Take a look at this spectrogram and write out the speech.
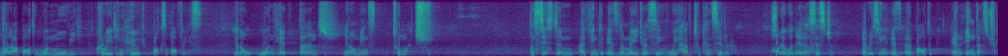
not about one movie creating huge box office. You know, one hit doesn't, you know, means too much. The system, I think, is the major thing we have to consider. Hollywood is a system. Everything is about an industry,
